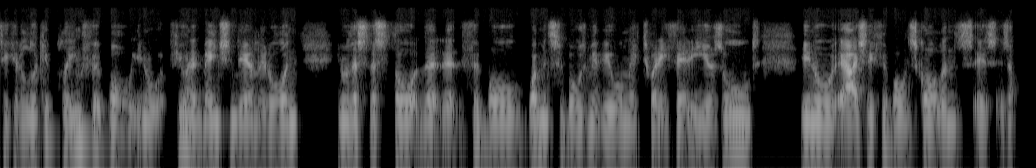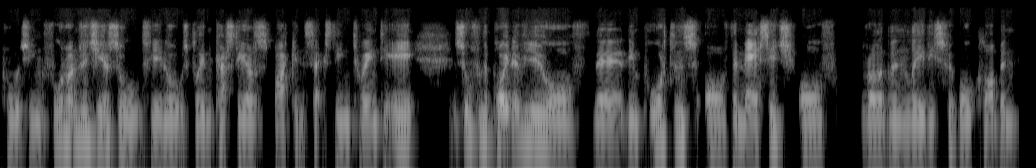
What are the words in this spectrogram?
take a look at playing football. You know, Fiona had mentioned earlier on you know this this thought that, that football women's football is maybe only 20 30 years old you know actually football in scotland is, is approaching 400 years old you know it was playing in carstairs back in 1628 so from the point of view of the the importance of the message of Rutherglen Ladies Football Club and,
